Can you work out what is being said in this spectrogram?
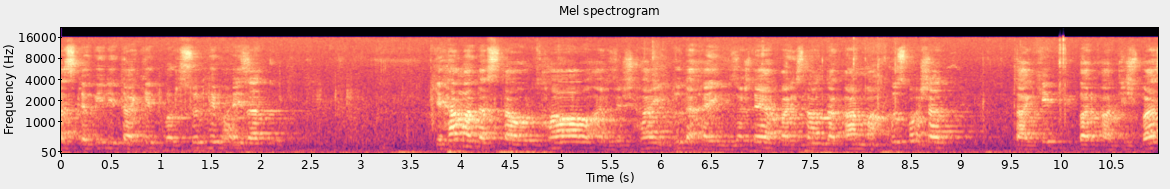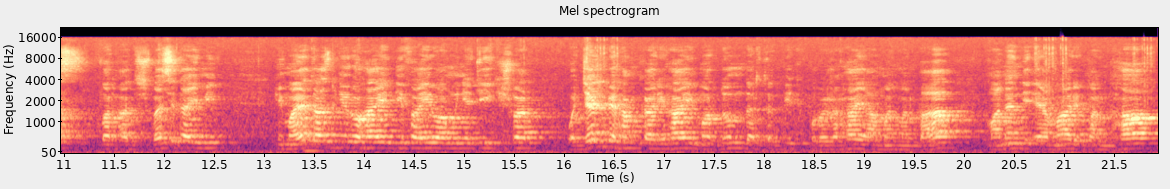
از قبیل تاکید بر صلح باعزت که همه دستاوردها و ارزشهای دو دهه گذشته افغانستان در آن محفوظ باشد، تاکید بر آتش بس، بر آتش بس دایمی، حمایت از نیروهای دفاعی و امنیتی کشور و جلب همکاریهای مردم در تطبیق پروژههای عامالمنفعه مانند اعمار بندها،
